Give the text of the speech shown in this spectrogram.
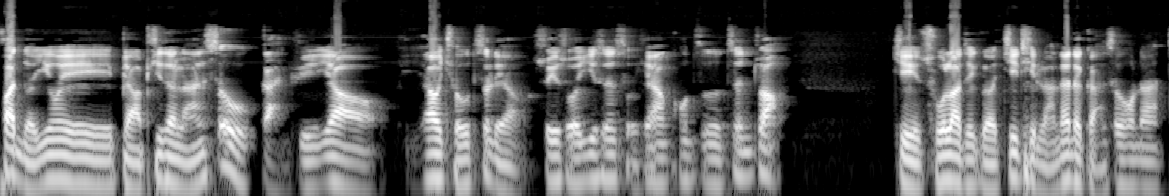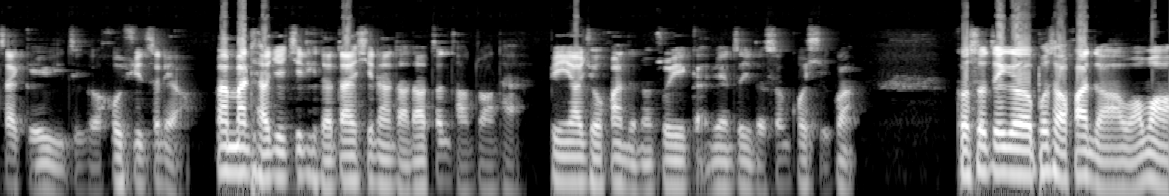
患者因为表皮的难受感觉要要求治疗，所以说医生首先要控制症状，解除了这个机体难耐的感受后呢，再给予这个后续治疗，慢慢调节机体的代谢呢，达到正常状态，并要求患者呢注意改变自己的生活习惯。可是这个不少患者啊，往往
